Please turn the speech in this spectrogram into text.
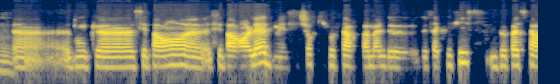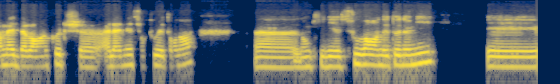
Mmh. Euh, donc euh, ses parents, euh, ses parents l'aident, mais c'est sûr qu'il faut faire pas mal de, sacrifices. Il ne peut pas se permettre d'avoir un coach à l'année sur tous les tournois. donc il est souvent en autonomie. Et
